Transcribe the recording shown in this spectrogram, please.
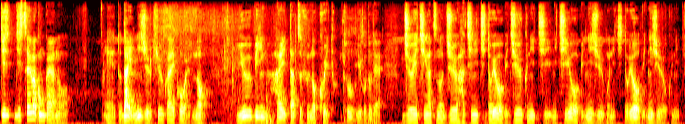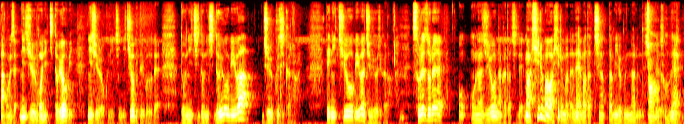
じ実際は今回あの、えー、と第29回公演の「郵便配達婦の恋」ということで11月の18日土曜日19日日曜日25日土曜日26日あごめんなさい25日土曜日26日日曜日ということで土日土日土曜日は19時からで日曜日は14時からそれぞれお同じような形でまあ昼間は昼間でねまた違った魅力になるんでしょうけどね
